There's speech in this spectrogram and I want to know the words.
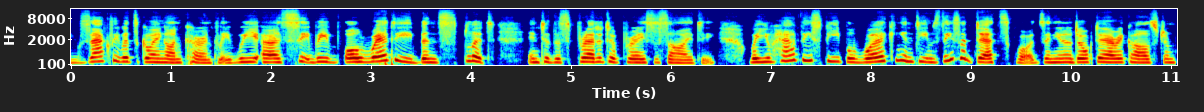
Exactly what's going on currently. We are see we've already been split into this predator prey society where you have these people working in teams. These are death squads, and you know Dr. Eric Karlstrom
